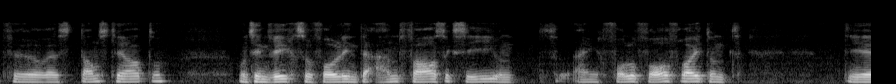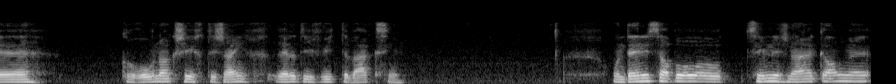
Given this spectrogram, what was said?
für ein Tanztheater und sind wirklich so voll in der Endphase und eigentlich voller Vorfreude und die Corona-Geschichte ist eigentlich relativ weit weg gewesen. Und dann ist es aber ziemlich schnell gegangen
